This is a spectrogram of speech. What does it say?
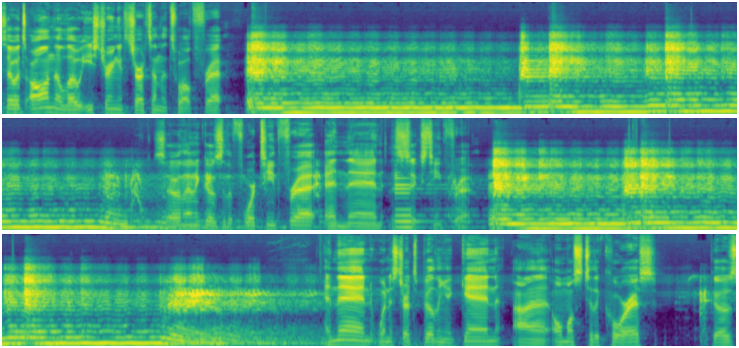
So it's all on the low E string. It starts on the 12th fret. Goes to the 14th fret and then the 16th fret. And then when it starts building again, uh, almost to the chorus, goes.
